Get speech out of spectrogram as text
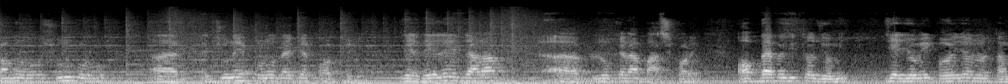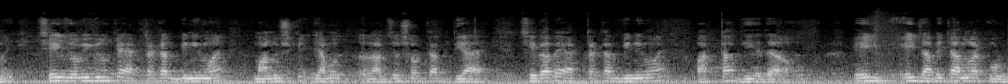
সংগ্রহ শুরু করব জুনে পনেরো তারিখের পর থেকে। যে রেলে যারা লোকেরা বাস করে। অব্যবহৃত জমি, যে জমির প্রয়োজনীয়তা নেই, সেই জমিগুলোকে এক টাকার বিনিময়ে মানুষকে যেমন রাজ্য সরকার দেয়, সেভাবে এক টাকার বিনিময়ে পাট্টা দিয়ে দেওয়া হোক। এই এই দাবিটা আমরা করব।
